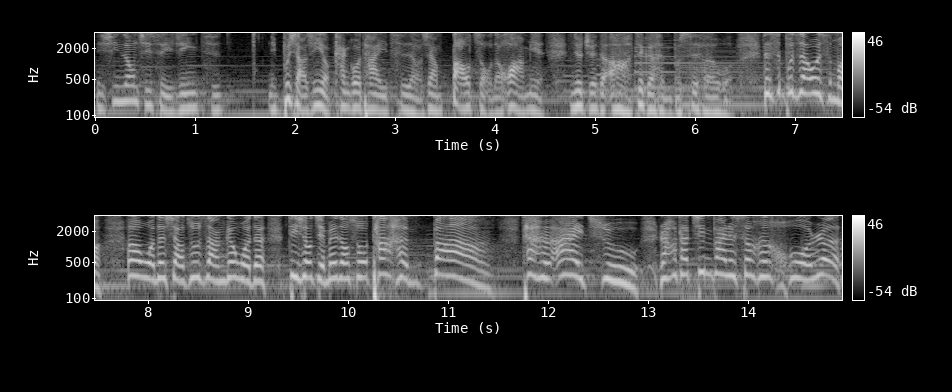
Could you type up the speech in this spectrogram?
你心中其实已经知。你不小心有看过他一次，好像暴走的画面，你就觉得啊，这个很不适合我。但是不知道为什么啊，我的小组长跟我的弟兄姐妹都说他很棒，他很爱主，然后他敬拜的时候很火热。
